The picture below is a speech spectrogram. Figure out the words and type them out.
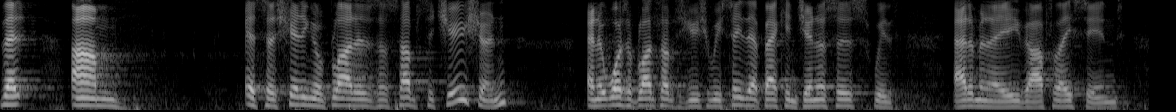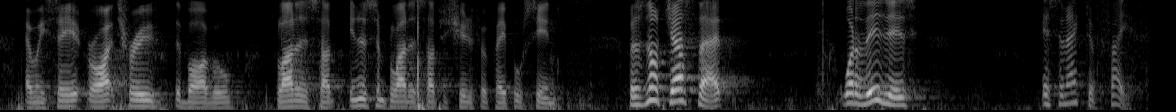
that um, it's a shedding of blood as a substitution, and it was a blood substitution. We see that back in Genesis with Adam and Eve after they sinned, and we see it right through the Bible. Blood is sub- innocent blood is substituted for people's sin. But it's not just that. What it is is it's an act of faith.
